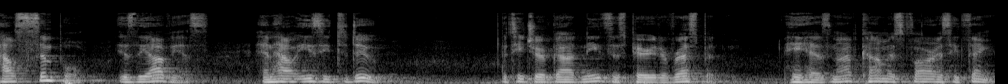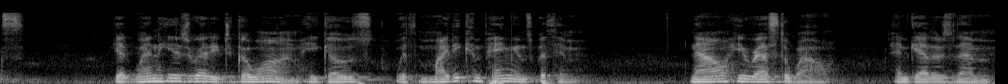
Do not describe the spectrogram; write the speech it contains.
How simple is the obvious and how easy to do. The teacher of God needs this period of respite. He has not come as far as he thinks. Yet when he is ready to go on, he goes with mighty companions with him. Now he rests a while and gathers them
